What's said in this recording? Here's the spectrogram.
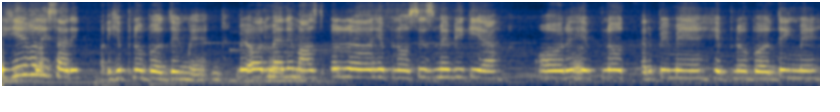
ये वाली सारी हिप्नोबर्दिंग में और मैंने मास्टर हिप्नोसिस में भी किया और हिप्नोथेरेपी में हिप्नोबर्दिंग में।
